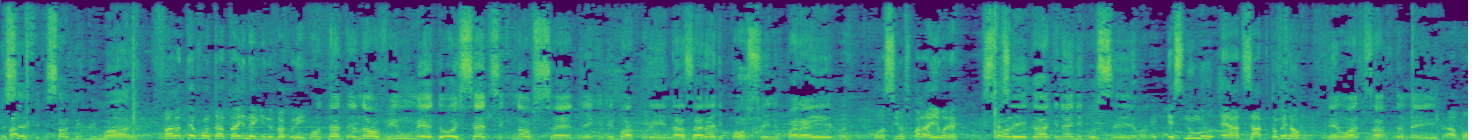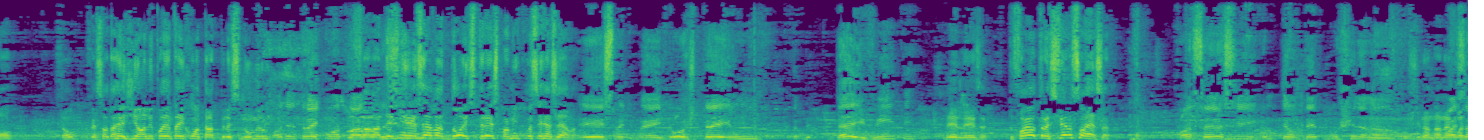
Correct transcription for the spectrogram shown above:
Você fica sabendo demais. Fala teu contato aí, neguinho dos Bacuri. O contato é 91627597, neguinho dos Bacuri, Nazaré de Pocinho, Paraíba. Pocinhos Paraíba, né? Só ligar que não é negocia. Esse número é WhatsApp também não? Tem um WhatsApp também. Tá bom. Então, o pessoal da região ali pode entrar em contato por esse número. Pode entrar em E contato. falar, com esse neguinho, reserva dois, três pra mim que você reserva. Isso, muito bem. 2, 3, 1, 10, 20. Beleza. Tu faz outras feiras ou só essa? Faça esse, como tem um tempo, com China não. Com China não, né? Mas Quando-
